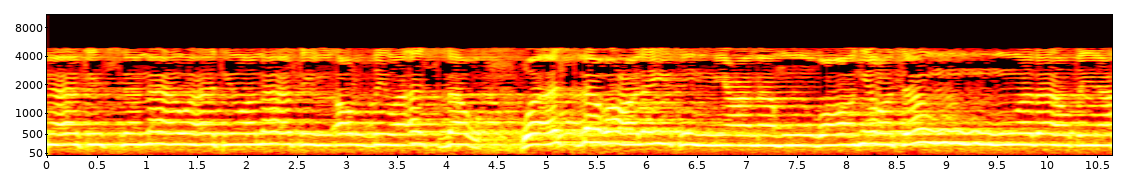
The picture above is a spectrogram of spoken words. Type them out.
ما في السماوات وما في الأرض وأسبغ, وأسبغ عليكم نعمه ظاهرة وباطنة.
